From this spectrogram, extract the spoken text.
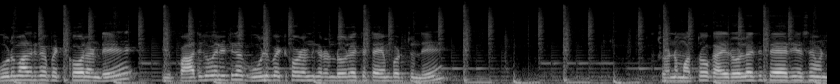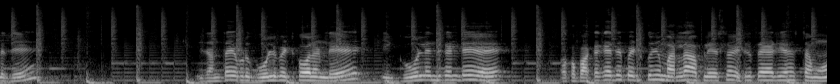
గూడు మాదిరిగా పెట్టుకోవాలండి. ఈ పాతిక వేలు ఇటుగా గూళ్ళు పెట్టుకోవడానికి రెండు రోజులు అయితే టైం పడుతుంది. చూడండి మొత్తం ఒక ఐదు రోజులు అయితే తయారు చేసామండి ఇది. ఇదంతా ఇప్పుడు గూళ్ళు పెట్టుకోవాలండి. ఈ గూళ్ళు ఎందుకంటే ఒక పక్కకైతే పెట్టుకుని మరలా ఆ ప్లేస్లో ఇటుక తయారు చేస్తాము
